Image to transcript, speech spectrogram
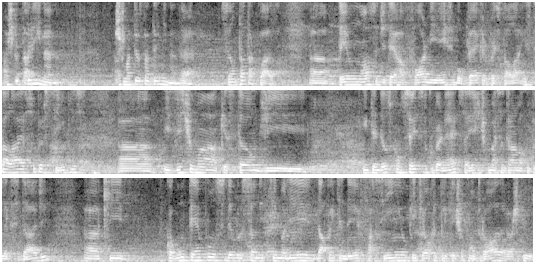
Acho que tá. Terminando. Acho, Acho que o Matheus está terminando. É. Se não tá, tá quase. Uh, tem um nosso de Terraform e Ansible Packer para instalar. Instalar é super simples. Uh, existe uma questão de entender os conceitos do Kubernetes, aí a gente começa a entrar numa complexidade uh, que com algum tempo se debruçando em cima ali dá para entender facinho o que, que é o Replication Controller. Eu acho que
